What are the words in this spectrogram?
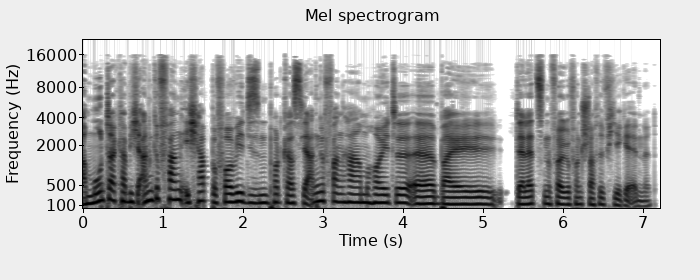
Am Montag habe ich angefangen. Ich habe, bevor wir diesen Podcast hier angefangen haben, heute äh, bei der letzten Folge von Staffel 4 geendet.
